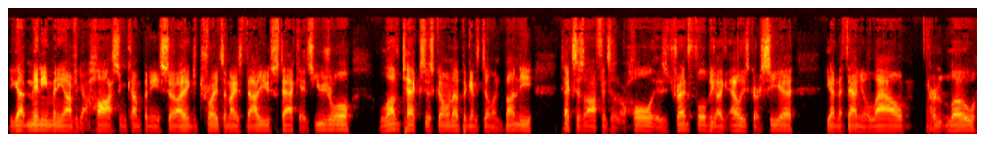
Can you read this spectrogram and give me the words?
You got many, many options. You got Haas and company. So I think Detroit's a nice value stack as usual. Love Texas going up against Dylan Bundy. Texas offense as a whole is dreadful. You got like Adolis Garcia. You got Nathaniel Lau or Low,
